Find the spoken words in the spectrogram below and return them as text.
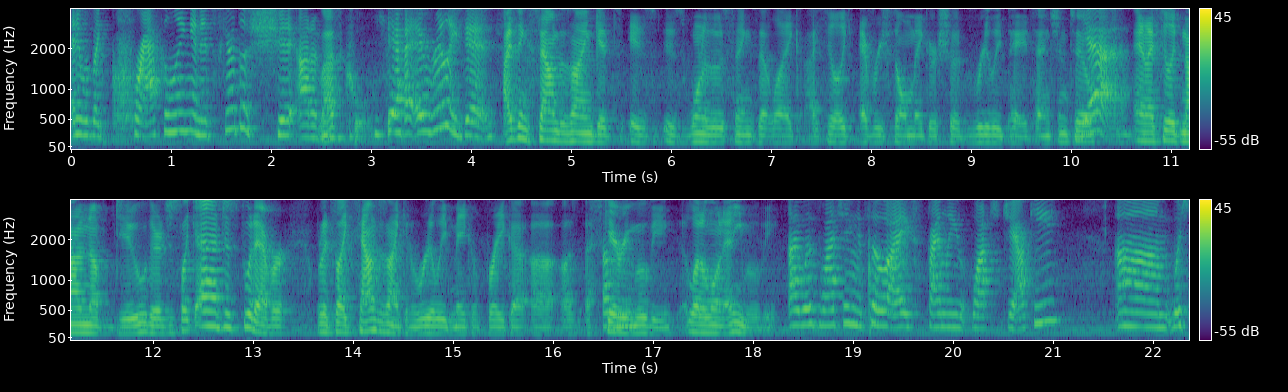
and it was like crackling and it scared the shit out of me. That's cool. Yeah, it really did. I think sound design gets is is one of those things that like I feel like every filmmaker should really pay attention to. Yeah. And I feel like not enough do. They're just like, ah, just whatever. But it's like sound design can really make or break a a, a- a scary Um, movie, let alone any movie. I was watching, so I finally watched Jackie, um, which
